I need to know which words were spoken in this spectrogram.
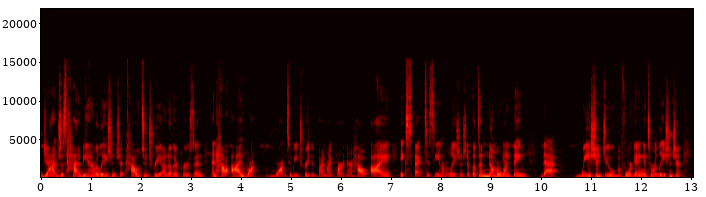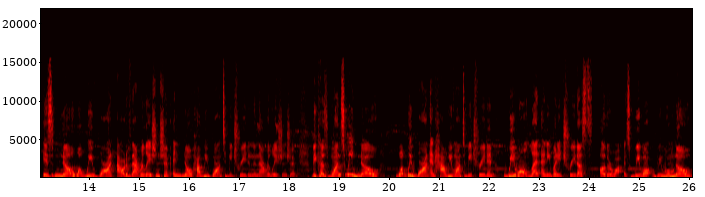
yeah, just how to be in a relationship, how to treat another person, and how I want want to be treated by my partner, how I expect to see in a relationship. That's a number one thing that we should do before getting into a relationship is know what we want out of that relationship and know how we want to be treated in that relationship. Because once we know what we want and how we want to be treated, we won't let anybody treat us otherwise. We won't we will know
